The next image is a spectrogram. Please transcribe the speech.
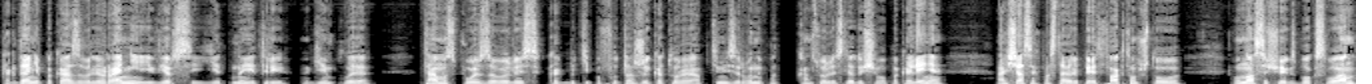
когда они показывали ранние версии на E3 геймплея, там использовались как бы типа футажи, которые оптимизированы под консоли следующего поколения, а сейчас их поставили перед фактом, что у нас еще Xbox One,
